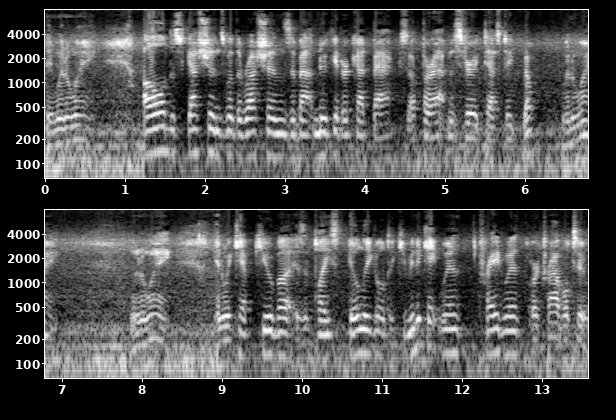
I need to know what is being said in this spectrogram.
They went away. All discussions with the Russians about nuclear cutbacks, upper atmospheric testing, nope, went away. Went away. And we kept Cuba as a place illegal to communicate with, trade with, or travel to.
